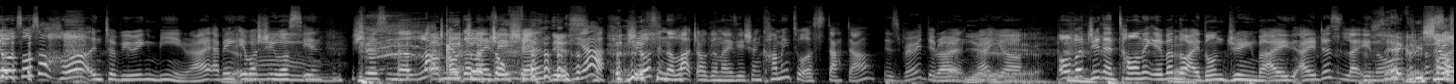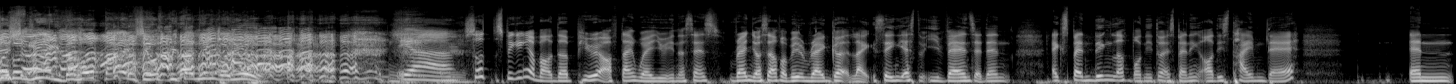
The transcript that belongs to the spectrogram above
it was also her interviewing me, right? I mean, it was she was in she was in a large mutual organization. fit, yes. Yeah, she was in a large organization. Coming to a startup is very different, Right. right? Yeah, yeah, You're yeah, over gin and tonic, even though I don't drink, but I I just like you know. She also don't drink the whole time. She was pretending for you. Yeah. so speaking about the period of time where you, in a sense, ran yourself a bit ragged, like saying yes to events and then expanding Love Bonito and spending all this time there. And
